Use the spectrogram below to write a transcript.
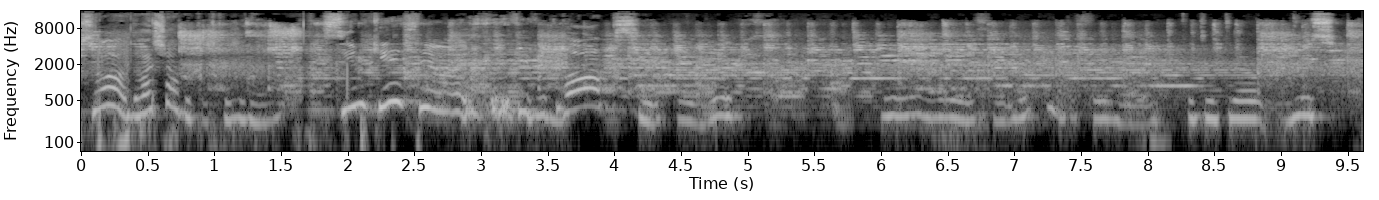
Все, давай ще тут скажи. 7 кейсів від Боксі! Тут треба десь,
